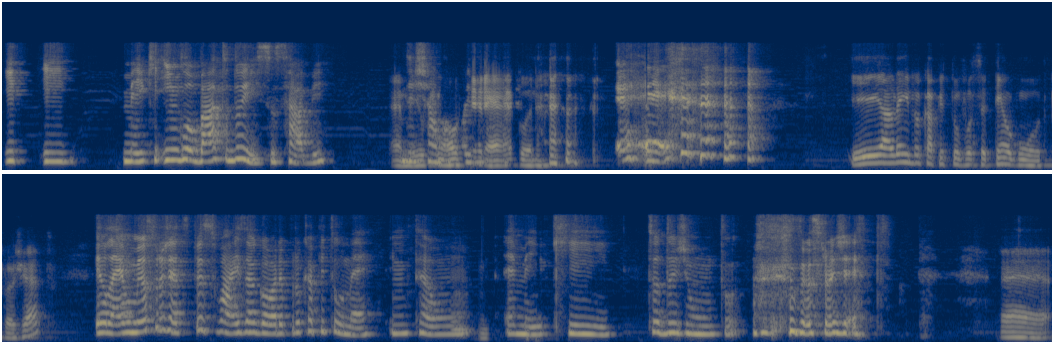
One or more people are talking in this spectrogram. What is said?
e, e meio que englobar tudo isso, sabe? É meio Deixar um alter ego, né? É, é. e além do Capitu, você tem algum outro projeto? Eu levo meus projetos pessoais agora para o Capitu, né? Então é meio que tudo junto, os meus projetos. É,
